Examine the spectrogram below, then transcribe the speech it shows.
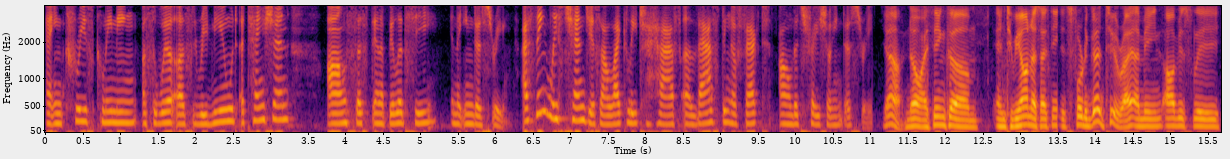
and increased cleaning, as well as renewed attention on sustainability in the industry. I think these changes are likely to have a lasting effect on the trade show industry. Yeah, no, I think, um, and to be honest, I think it's for the good too, right? I mean, obviously,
